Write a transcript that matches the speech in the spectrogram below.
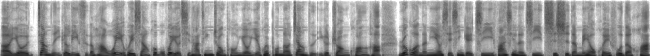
呃，有这样的一个例子的话，我也会想，会不会有其他听众朋友也会碰到这样的一个状况哈？如果呢你有写信给志毅，发现了志毅迟迟的没有回复的话，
